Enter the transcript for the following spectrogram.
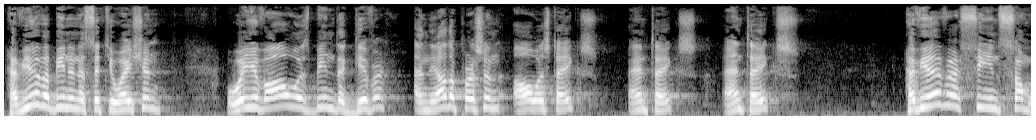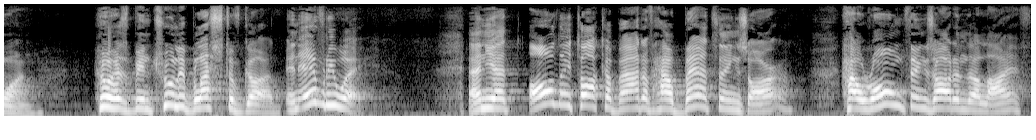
Have you ever been in a situation where you've always been the giver and the other person always takes and takes and takes? Have you ever seen someone who has been truly blessed of God in every way, and yet all they talk about of how bad things are, how wrong things are in their life,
